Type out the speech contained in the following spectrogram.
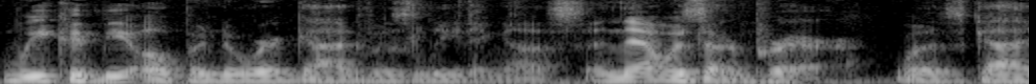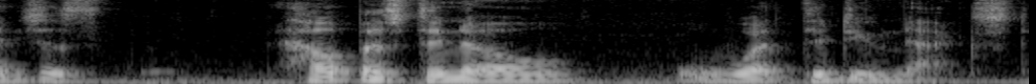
we could be open to where God was leading us. And that was our prayer. Was God just help us to know what to do next.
